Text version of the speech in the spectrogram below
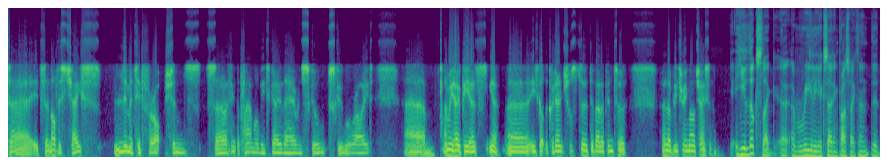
uh, it's a novice chase limited for options. So I think the plan will be to go there and school school will ride. Um, and we hope he has, yeah, uh, he's got the credentials to develop into a, a lovely three mile chaser. He looks like a, a really exciting prospect, and the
